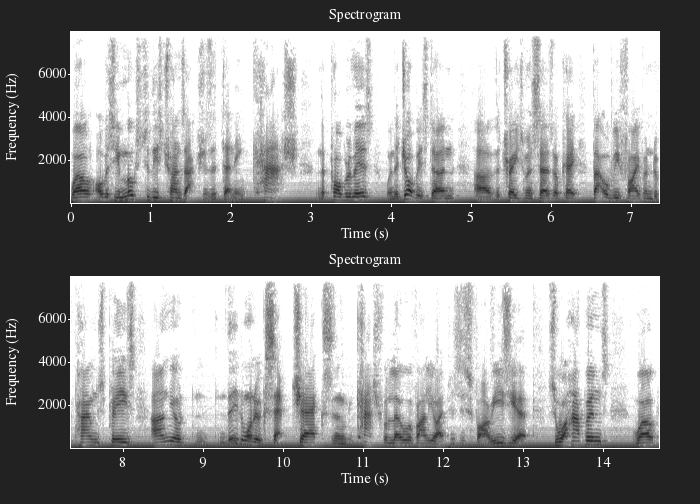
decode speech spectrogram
Well, obviously, most of these transactions are done in cash. And the problem is, when the job is done, uh, the tradesman says, okay, that will be £500, please. And, you know, they don't want to accept checks and cash for lower value items is far easier. So what happens? Well,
